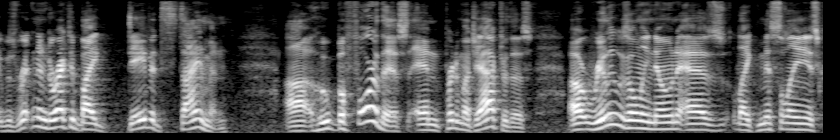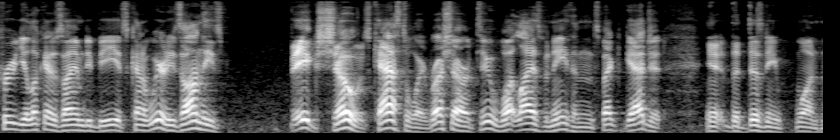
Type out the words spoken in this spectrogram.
it was written and directed by David Steiman, uh, who before this and pretty much after this, uh, really was only known as like miscellaneous crew. You look at his IMDb; it's kind of weird. He's on these big shows: Castaway, Rush Hour Two, What Lies Beneath, and Inspector Gadget, you know, the Disney one.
